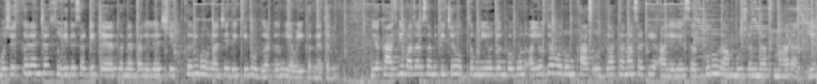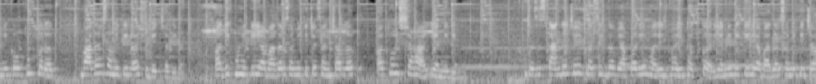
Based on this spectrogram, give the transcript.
व शेतकऱ्यांच्या सुविधेसाठी तयार करण्यात आलेल्या शेतकरी भवनाचे देखील उद्घाटन यावेळी करण्यात आले. या खासगी बाजार समितीचे उत्तम नियोजन बघून अयोध्यावरून खास उद्घाटनासाठी आलेले सद्गुरू रामभूषणदास महाराज यांनी कौतुक करत बाजार समितीला शुभेच्छा दिल्या. अधिक माहिती या बाजार समितीचे संचालक अतुल शहा यांनी दिली. तसेच कांद्याचे प्रसिद्ध व्यापारी हरीशभाई ठक्कर यांनी देखील या बाजार समितीच्या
